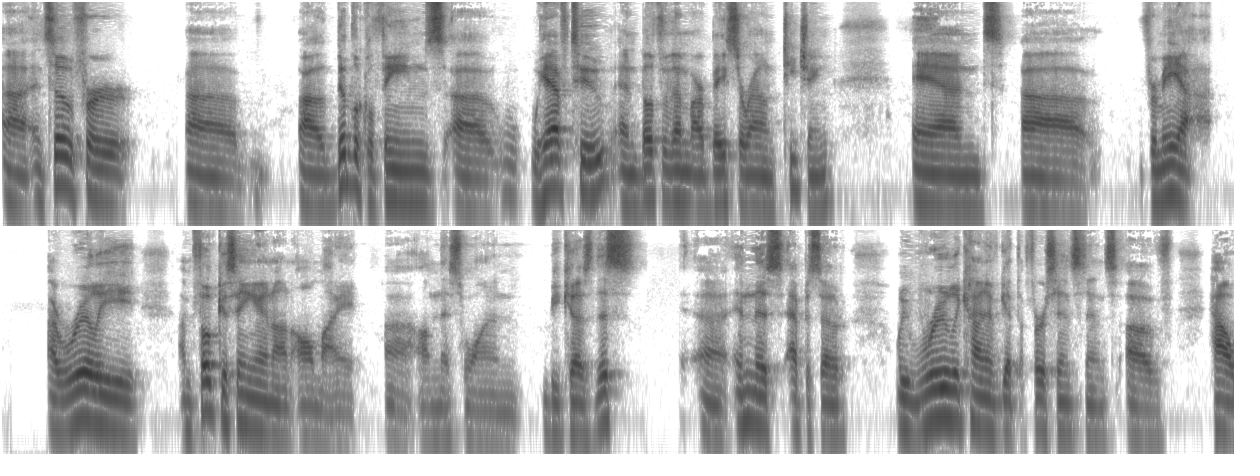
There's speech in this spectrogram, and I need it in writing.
Uh, and so for uh, uh, biblical themes, uh, we have two, and both of them are based around teaching. And uh, for me, I, I, really I'm focusing in on All Might uh, on this one because this in this episode we really kind of get the first instance of how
